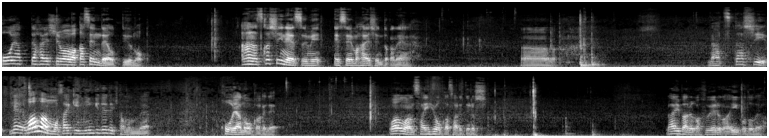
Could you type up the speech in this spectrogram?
こうやって配信は沸かせんだよっていうの。あ、懐かしいね、SM, SM 配信とかね。うん。懐かしい。ね、ワンワンも最近人気出てきたもんね。荒野のおかげで。ワンワン再評価されてるし。ライバルが増えるのはいいことだよ。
